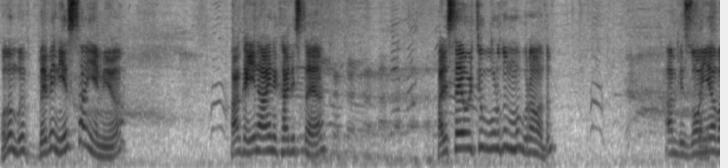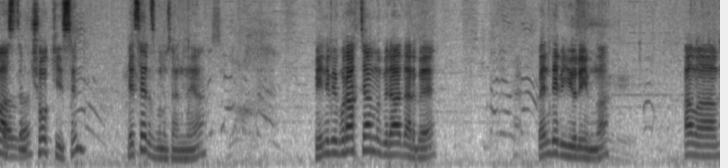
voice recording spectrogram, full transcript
Oğlum bu bebe niye stun yemiyor? Kanka yine aynı Kalista'ya. Kalista'ya ulti vurdum mu? Vuramadım. Tamam bir Zonya bastım. Çok iyisin. Keseriz bunu seninle ya. Beni bir bırakacaksın mı birader be? Ben de bir yürüyeyim la. Tamam.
